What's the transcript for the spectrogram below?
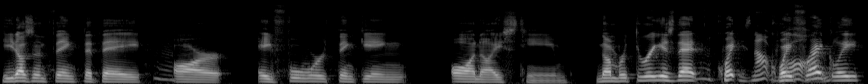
He doesn't think that they hmm. are a forward thinking on ice team. Number three is that hmm. quite He's not quite wrong. frankly,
